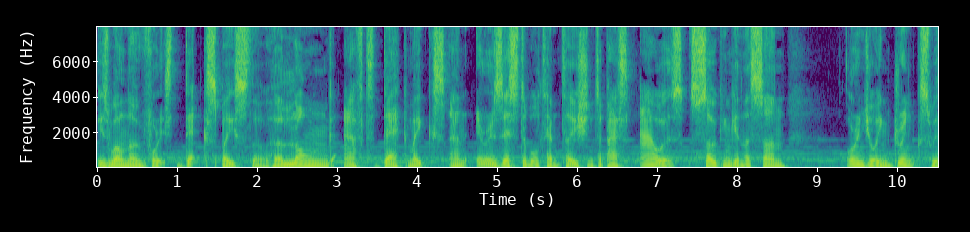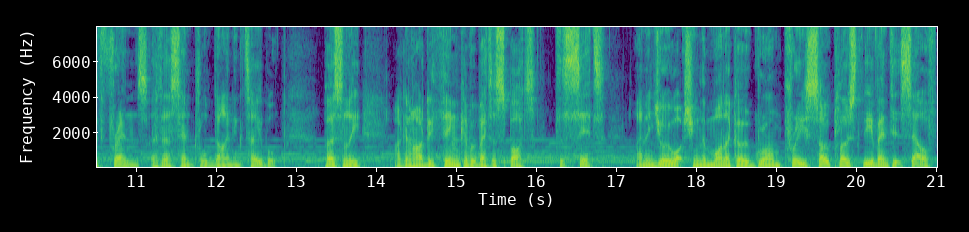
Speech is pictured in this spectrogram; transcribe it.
is well known for its deck space though. Her long aft deck makes an irresistible temptation to pass hours soaking in the sun or enjoying drinks with friends at her central dining table. Personally, I can hardly think of a better spot to sit and enjoy watching the Monaco Grand Prix so close to the event itself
